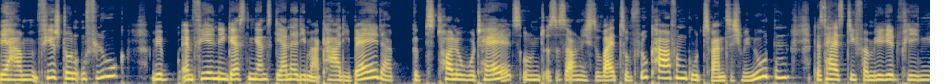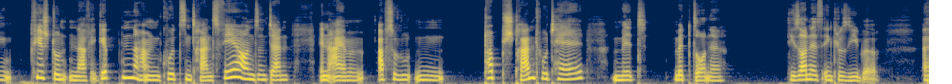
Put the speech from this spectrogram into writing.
Wir haben vier Stunden Flug. Wir empfehlen den Gästen ganz gerne die Makadi Bay. Da gibt es tolle Hotels und es ist auch nicht so weit zum Flughafen, gut 20 Minuten. Das heißt, die Familien fliegen vier Stunden nach Ägypten, haben einen kurzen Transfer und sind dann in einem absoluten Top-Strandhotel mit, mit Sonne. Die Sonne ist inklusive. Äh,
